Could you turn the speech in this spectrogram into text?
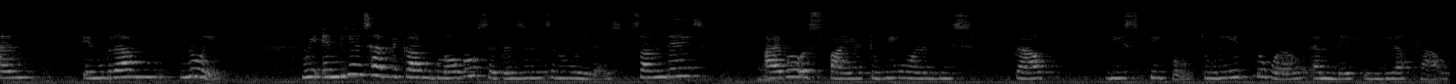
and Indra Nooyi. Indians have become global citizens and leaders. Some days I will aspire to be one of these proud these people to lead the world and make India proud.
